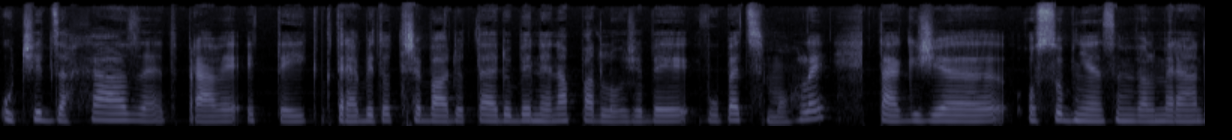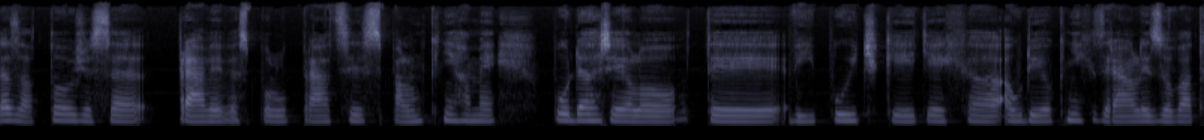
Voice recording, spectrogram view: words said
učit zacházet, právě i ty, které by to třeba do té doby nenapadlo, že by vůbec mohly. Takže osobně jsem velmi ráda za to, že se právě ve spolupráci s Palm knihami podařilo ty výpůjčky těch audioknih zrealizovat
